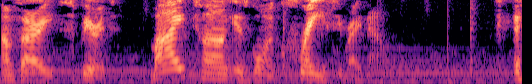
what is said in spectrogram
I'm sorry, spirit. My tongue is going crazy right now.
